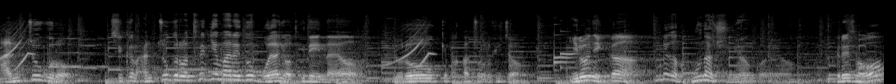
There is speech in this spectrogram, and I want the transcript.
안쪽으로 지금 안쪽으로 틀기만 해도 모양이 어떻게 돼 있나요? 이렇게 바깥쪽으로 휘죠. 이러니까 뿌리가 너무나 중요한 거예요. 그래서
